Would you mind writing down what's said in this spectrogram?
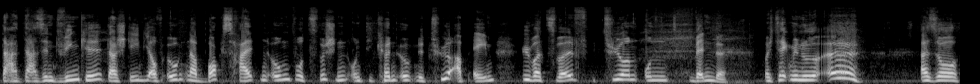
Da, da sind Winkel, da stehen die auf irgendeiner Box, halten irgendwo zwischen und die können irgendeine Tür abaimen über zwölf Türen und Wände. Und ich denke mir nur, äh, also,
